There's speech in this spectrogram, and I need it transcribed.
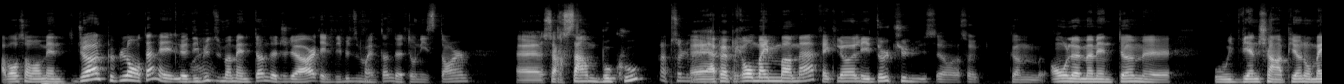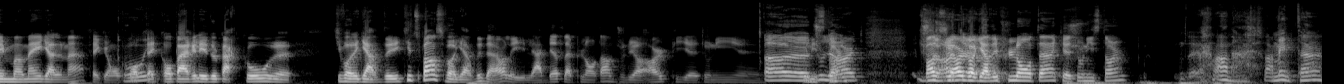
avoir son momentum. Julia Hart un peu plus longtemps, mais le début du momentum de Julia Hart et le début du momentum de Tony Storm euh, se ressemblent beaucoup. Absolument. Euh, à peu près au même moment. Fait que là, les deux cul- sont- sont comme, ont le momentum euh, où ils deviennent championnes au même moment également. Fait qu'on va Oui. peut-être comparer les deux parcours. Euh, qui va les garder Qui tu penses va garder d'ailleurs la bête la plus longtemps Julia Hart et Tony euh, Euh, Tony Julia Storm? Hart. Je pense que Julia Hart va euh, garder plus longtemps que Tony Storm? Ah, ben, en même temps.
